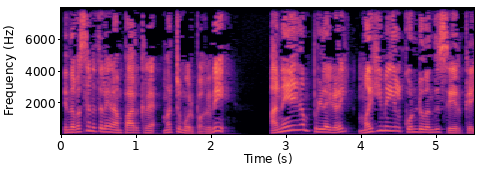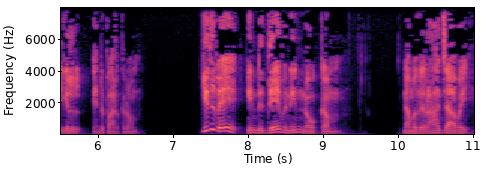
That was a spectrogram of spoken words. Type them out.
இந்த வசனத்திலே நாம் பார்க்கிற மற்றும் ஒரு பகுதி அநேகம் பிள்ளைகளை மகிமையில் கொண்டு வந்து சேர்க்கையில் என்று பார்க்கிறோம். இதுவே இன்று தேவனின் நோக்கம். நமது ராஜாவை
